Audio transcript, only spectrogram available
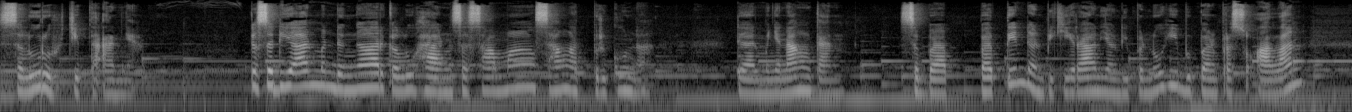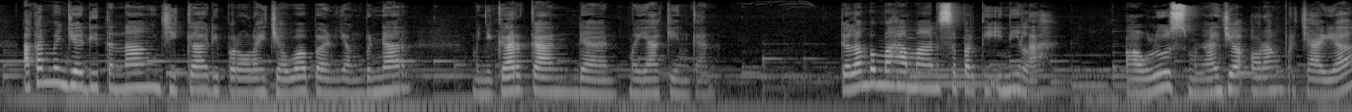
seluruh ciptaannya. Kesediaan mendengar keluhan sesama sangat berguna dan menyenangkan, sebab batin dan pikiran yang dipenuhi beban persoalan akan menjadi tenang jika diperoleh jawaban yang benar, menyegarkan, dan meyakinkan. Dalam pemahaman seperti inilah, Paulus mengajak orang percaya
